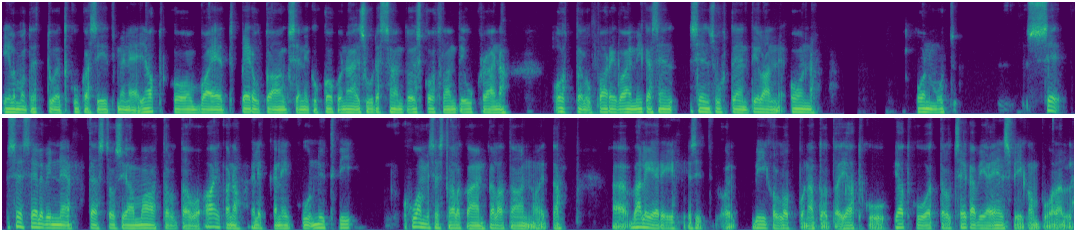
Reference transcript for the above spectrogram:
ilmoitettu, että kuka siitä menee jatkoon vai että perutaanko se niin kuin kokonaisuudessaan toi Skotlanti-Ukraina ottelupari vai mikä sen, sen suhteen tilanne on, on mutta se, se selvinnee tässä tosiaan maattelutauon aikana, eli niin kuin nyt vi, huomisesta alkaen pelataan noita välieriä ja sitten viikonloppuna tota jatkuu, jatkuu ottelut sekä vielä ensi viikon puolelle.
